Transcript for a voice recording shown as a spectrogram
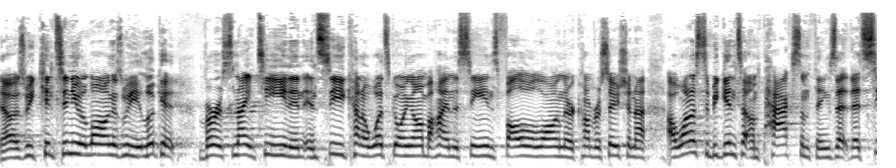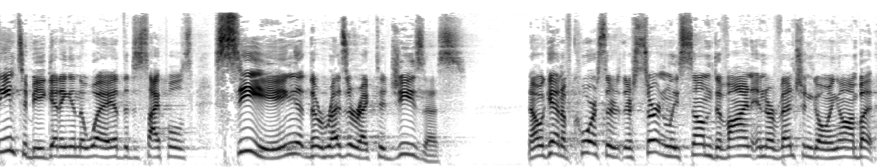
Now, as we continue along, as we look at verse 19 and, and see kind of what's going on behind the scenes, follow along their conversation, I, I, want us to begin to unpack some things that, that seem to be getting in the way of the disciples seeing the resurrected Jesus. Now, again, of course, there, there's certainly some divine intervention going on, but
